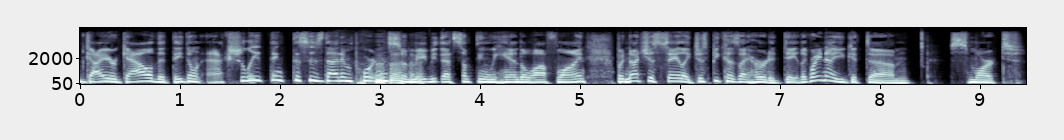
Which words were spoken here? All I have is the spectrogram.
guy or gal that they don't actually think this is that important so maybe that's something we handle offline but not just say like just because i heard a date like right now you get um smart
